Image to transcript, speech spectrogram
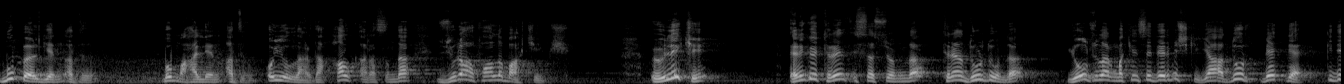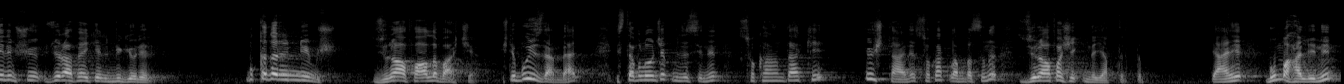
bu bölgenin adı, bu mahallenin adı o yıllarda halk arasında zürafalı bahçeymiş. Öyle ki Erenköy tren istasyonunda tren durduğunda yolcular makinesi dermiş ki ya dur bekle gidelim şu zürafa heykelini bir görelim. Bu kadar ünlüymüş. Zürafalı bahçe. İşte bu yüzden ben İstanbul Oyuncak Müzesi'nin sokağındaki üç tane sokak lambasını zürafa şeklinde yaptırttım. Yani bu mahallenin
